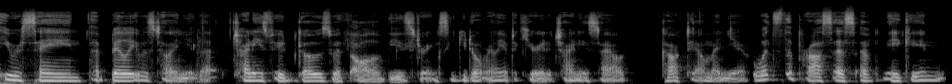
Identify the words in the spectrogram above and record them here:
You were saying that billy was telling you that chinese food goes with all of these drinks. You don't really have to curate a chinese style cocktail menu. What's the process of making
